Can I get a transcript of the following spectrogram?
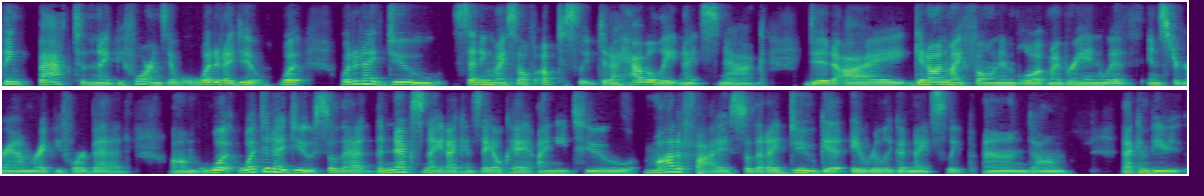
think back to the night before and say, well, what did I do? What what did I do setting myself up to sleep? Did I have a late night snack? Did I get on my phone and blow up my brain with Instagram right before bed? Um, what what did I do so that the next night I can say, okay, I need to modify so that I do get a really good night's sleep, and um, that can be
